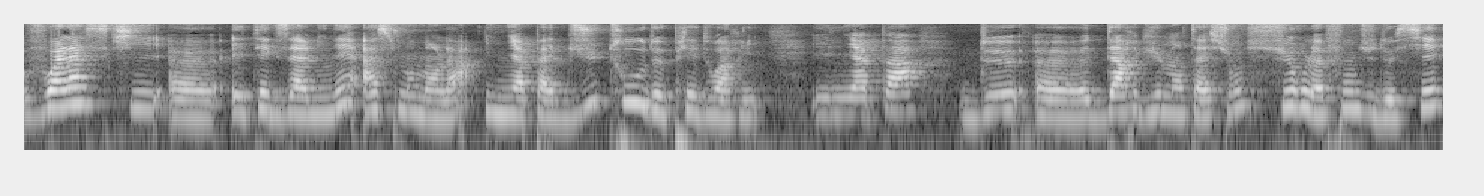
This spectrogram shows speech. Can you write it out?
voilà ce qui euh, est examiné à ce moment-là. Il n'y a pas du tout de plaidoirie, il n'y a pas euh, d'argumentation sur le fond du dossier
